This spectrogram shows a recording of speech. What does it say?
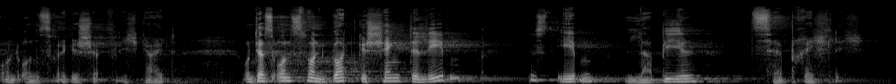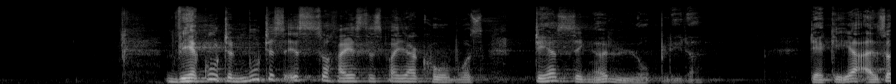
und unserer Geschöpflichkeit. Und das uns von Gott geschenkte Leben ist eben labil, zerbrechlich. Wer guten Mutes ist, so heißt es bei Jakobus, der singe Loblieder. Der gehe also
